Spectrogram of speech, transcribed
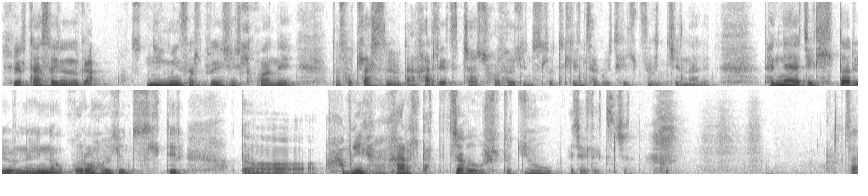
Тэгэхээр та сая нэг нийгмийн салбарын шинжилгээ ухааны одоо судлаачдын хувьд анхаарал ятж байгаа чухал хуулийн төслүүд энэ цаг үед хилцэгдэж байна гэд таны ажиглалтаар ер нь энэ гурван хуулийн төсөл төр одоо хамгийн анхаарал татж байгаа өөрчлөлтүүд юу ажиглагдаж байна? За,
